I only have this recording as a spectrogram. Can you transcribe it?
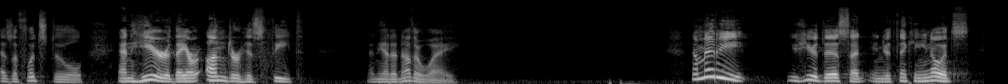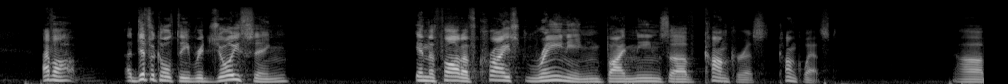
as a footstool, and here they are under his feet in yet another way. Now, maybe you hear this and you're thinking, you know, it's, I have a, a difficulty rejoicing in the thought of Christ reigning by means of conquest. Uh,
